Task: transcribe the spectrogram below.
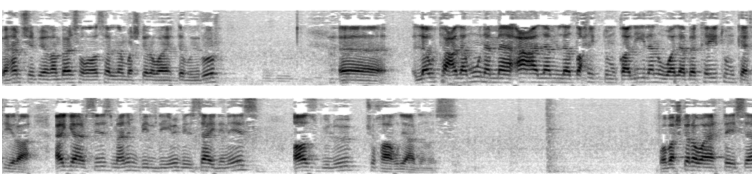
Və həmçinin Peyğəmbər s.ə.v başqa rəvayətdə buyurur, Ləv tə'ləmunə mə a'ləm lə dahiktum qalilən və lə bəkəytum kəthira. Əgər siz mənim bildiyimi bilsəydiniz, az gülüb çox ağlayardınız. Və başqa rəvayətdə isə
